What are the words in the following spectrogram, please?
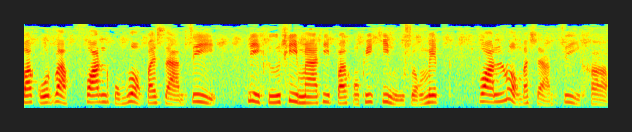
ปรากฏว่าฟันผมล่วงไปสามซี่ นี่คือที่มาที่ไปของพี่ขี้หนูสองเม็ดฟันล่วงไปสามซี่ครับ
